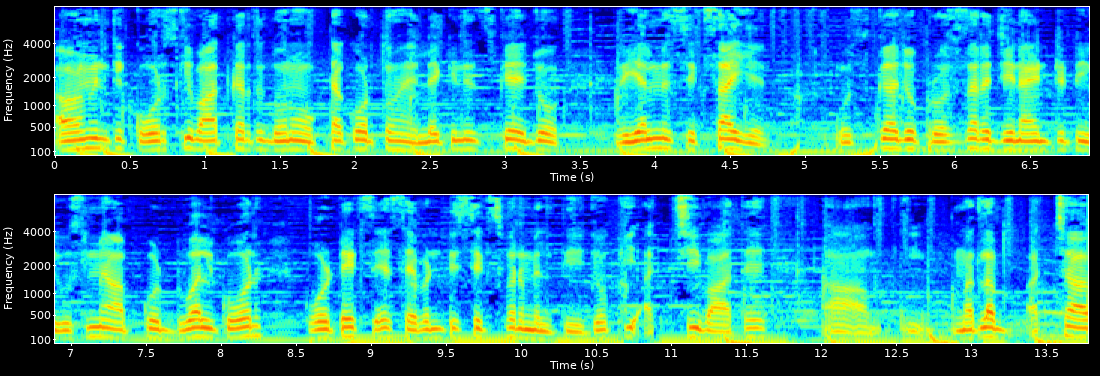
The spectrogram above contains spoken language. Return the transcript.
अब हम इनके कोर्स की बात करते दोनों ओक्टा कोर तो हैं, लेकिन इसके जो रियल में सिक्स आई है, उसका जो प्रोसेसर है जी नाइनटी टी उसमें आपको dual core Cortex A seventy six पर मिलती है जो कि अच्छी बात है। आ, मतलब अच्छा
